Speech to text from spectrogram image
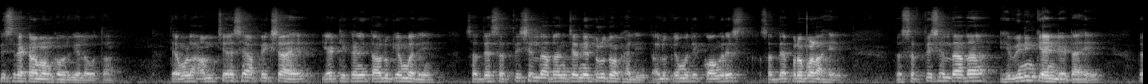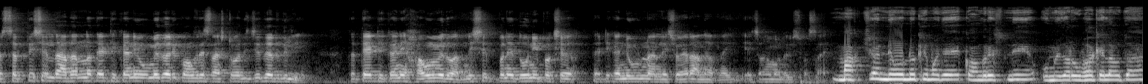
तिसऱ्या क्रमांकावर गेला होता. त्यामुळं आमची अशी अपेक्षा आहे या ठिकाणी तालुक्यामध्ये सध्या सत्यशील दादांच्या नेतृत्वाखाली तालुक्यामध्ये काँग्रेस सध्या प्रबळ आहे. तर सत्यशील दादा हे विनिंग कॅन्डिडेट आहे. तर सत्यशील दादांना त्या ठिकाणी उमेदवारी काँग्रेस राष्ट्रवादीची दर दिली. तर त्या ठिकाणी हा उमेदवार निश्चितपणे दोन्ही पक्ष त्या ठिकाणी निवडून आणल्याशिवाय राहणार नाही याचा आम्हाला विश्वास आहे. मागच्या निवडणुकीमध्ये काँग्रेसने उमेदवार उभा केला होता.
